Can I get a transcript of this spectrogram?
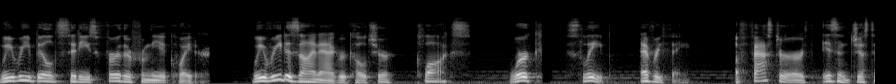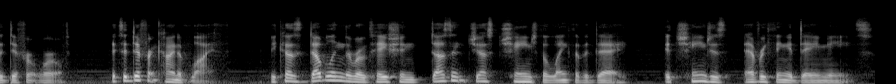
We rebuild cities further from the equator. We redesign agriculture, clocks, work, sleep, everything. A faster Earth isn't just a different world. It's a different kind of life. Because doubling the rotation doesn't just change the length of a day, it changes everything a day means.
